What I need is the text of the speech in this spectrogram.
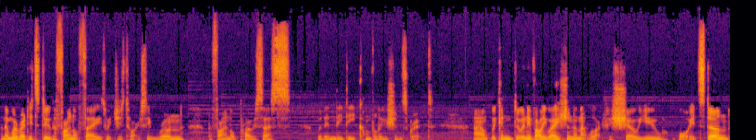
And then we're ready to do the final phase, which is to actually run the final process within the deconvolution script. Um, we can do an evaluation and that will actually show you what it's done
